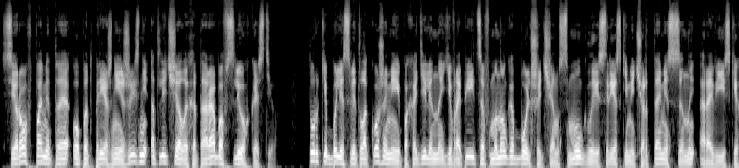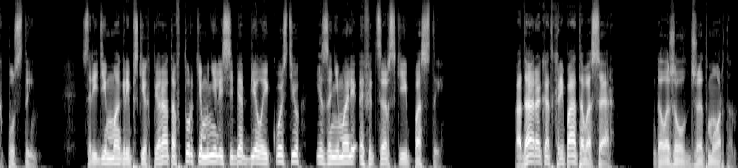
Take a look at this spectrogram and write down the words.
Серов, памятуя опыт прежней жизни, отличал их от арабов с легкостью. Турки были светлокожими и походили на европейцев много больше, чем смуглые с резкими чертами сыны аравийских пустынь. Среди магрибских пиратов турки мнили себя белой костью и занимали офицерские посты. «Подарок от Хрипатова, сэр», — доложил Джет Мортон.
